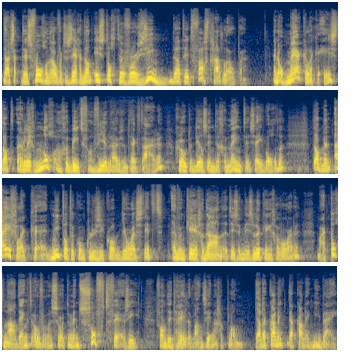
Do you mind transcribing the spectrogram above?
daar is, is volgende over te zeggen. Dan is toch te voorzien dat dit vast gaat lopen. En opmerkelijke is dat er ligt nog een gebied van 4000 hectare, grotendeels in de gemeente Zeewolde, dat men eigenlijk eh, niet tot de conclusie komt, jongens, dit hebben we een keer gedaan, het is een mislukking geworden, maar toch nadenkt over een soort soft versie van dit hele waanzinnige plan. Ja, daar kan ik, daar kan ik niet bij.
